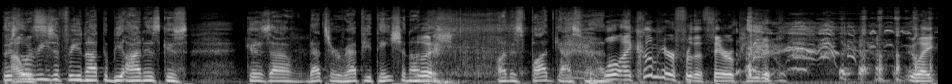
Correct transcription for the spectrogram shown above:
there's I no was- reason for you not to be honest because because um, that's your reputation on this, on this podcast, man. Well, I come here for the therapeutic. like,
